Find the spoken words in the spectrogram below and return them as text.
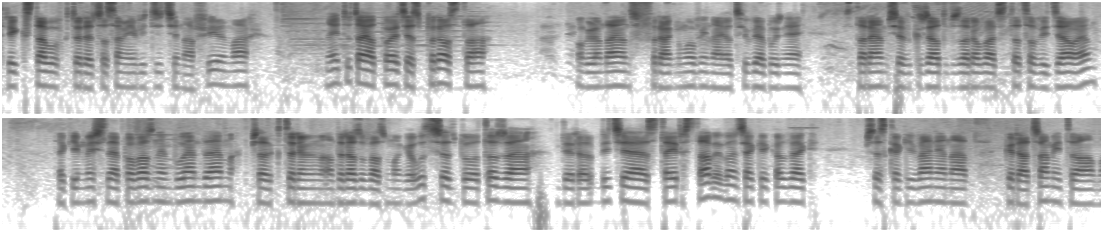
trickstabów, które czasami widzicie na filmach. No i tutaj odpowiedź jest prosta. Oglądając frag na YouTubie, później starałem się w grze odwzorować to, co widziałem. Takim myślę poważnym błędem, przed którym od razu was mogę ustrzec, było to, że gdy robicie stair staby bądź jakiekolwiek przeskakiwania nad graczami, to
